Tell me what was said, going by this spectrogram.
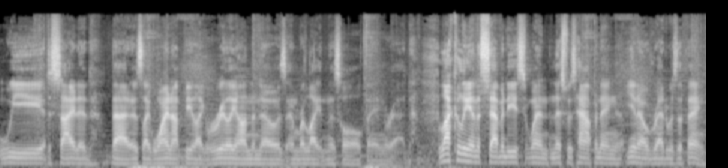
We decided that it's like, why not be like really on the nose and we're lighting this whole thing red. Luckily, in the 70s, when this was happening, you know, red was a thing.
